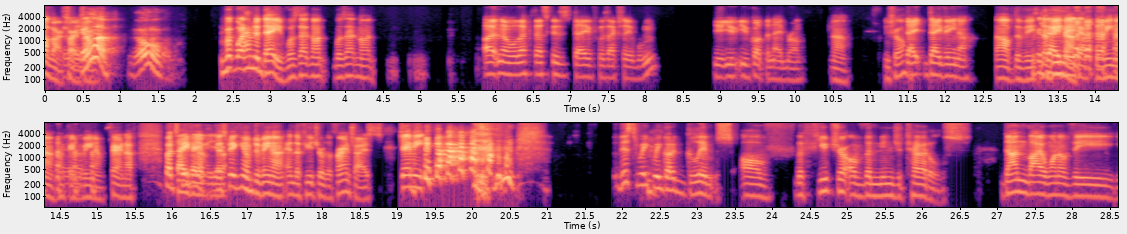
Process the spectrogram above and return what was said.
oh, no, sorry, sorry. Philip. Oh. But what happened to Dave? Was that not? Was that not? I no, well that, that's because Dave was actually a woman. You you you've got the name wrong. No, you sure? Da- Davina. Oh, Davi- Davina. Davina. Okay, Yeah. Davina. Fair enough. But speaking of, Davina, yeah. but speaking of Davina and the future of the franchise, Jamie, this week we got a glimpse of the future of the Ninja Turtles, done by one of the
